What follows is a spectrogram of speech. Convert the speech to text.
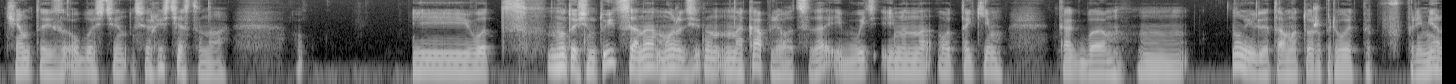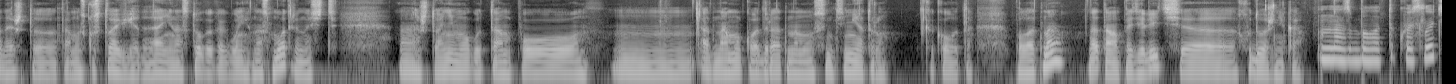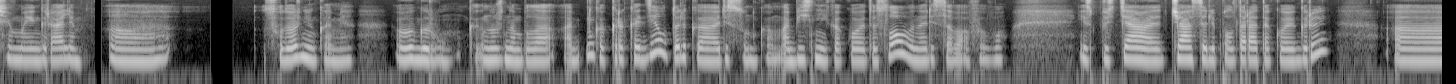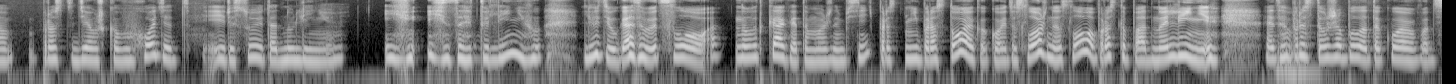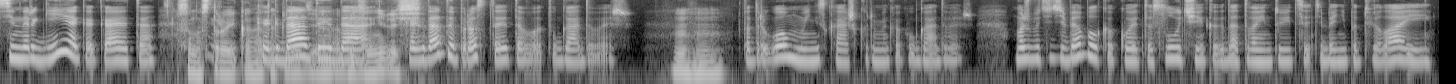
чем-то из области сверхъестественного. И вот, ну, то есть интуиция, она может действительно накапливаться, да, и быть именно вот таким, как бы, ну, или там вот тоже приводит в пример, да, что там искусствоведы, да, они настолько, как бы, у них насмотренность, что они могут там по одному квадратному сантиметру какого-то полотна, да, там определить э, художника. У нас был такой случай, мы играли э, с художниками, в игру. Нужно было, ну, как крокодил, только рисунком, объяснить какое-то слово, нарисовав его. И спустя час или полтора такой игры э, просто девушка выходит и рисует одну линию. И, и за эту линию люди угадывают слово. Ну вот как это можно объяснить? Просто не простое какое-то сложное слово, просто по одной линии. Это mm. просто уже было такое вот синергия какая-то. Сонастройка, да, когда ты, да, когда ты просто это вот угадываешь. Угу. По-другому и не скажешь, кроме как угадываешь. Может быть, у тебя был какой-то случай, когда твоя интуиция тебя не подвела и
